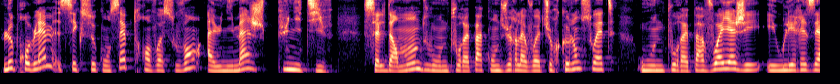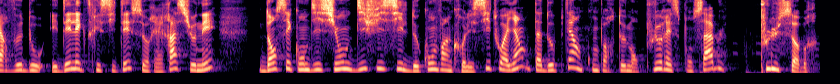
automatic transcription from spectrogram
Le problème, c'est que ce concept renvoie souvent à une image punitive, celle d'un monde où on ne pourrait pas conduire la voiture que l'on souhaite, où on ne pourrait pas voyager et où les réserves d'eau et d'électricité seraient rationnées. Dans ces conditions, difficile de convaincre les citoyens d'adopter un comportement plus responsable, plus sobre.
